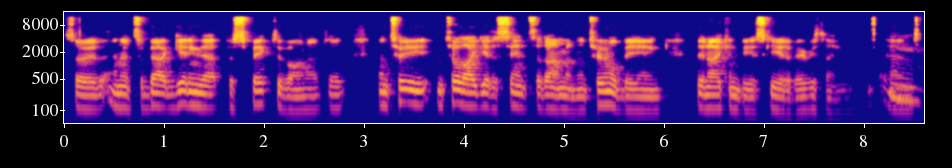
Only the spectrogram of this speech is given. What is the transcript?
so, and it's about getting that perspective on it. That until you, until I get a sense that I'm an eternal being, then I can be scared of everything. And mm.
